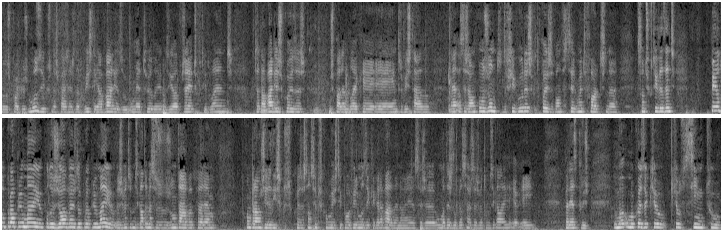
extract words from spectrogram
pelos próprios músicos nas páginas da revista e há várias, o, o Matt Williams e Orff já é discutido antes, portanto há várias coisas, o Sparan Black é, é entrevistado, ou seja, há um conjunto de figuras que depois vão ser muito fortes, na, que são discutidas antes pelo próprio meio, pelos jovens do próprio meio. A juventude musical também se juntava para comprar uns giradiscos, coisas tão simples como isto, tipo ouvir música gravada, não é? Ou seja, uma das delegações da juventude musical é, é, é parece por isto. Uma, uma coisa que eu, que eu sinto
